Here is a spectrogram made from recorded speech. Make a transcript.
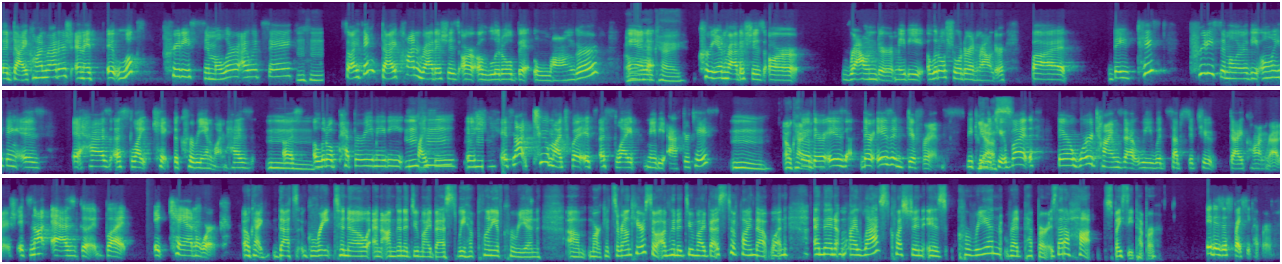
the daikon radish, and it it looks pretty similar, I would say. Mm-hmm. So I think daikon radishes are a little bit longer, and okay, Korean radishes are rounder, maybe a little shorter and rounder, but they taste pretty similar. The only thing is it has a slight kick. The Korean one has mm. a, a, little peppery, maybe mm-hmm, spicy ish. Mm-hmm. It's not too much, but it's a slight maybe aftertaste. Mm. Okay. So there is there is a difference between yes. the two, but there were times that we would substitute daikon radish. It's not as good, but it can work. Okay, that's great to know. And I'm going to do my best. We have plenty of Korean um, markets around here. So I'm going to do my best to find that one. And then mm-hmm. my last question is Korean red pepper. Is that a hot, spicy pepper? It is a spicy pepper.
